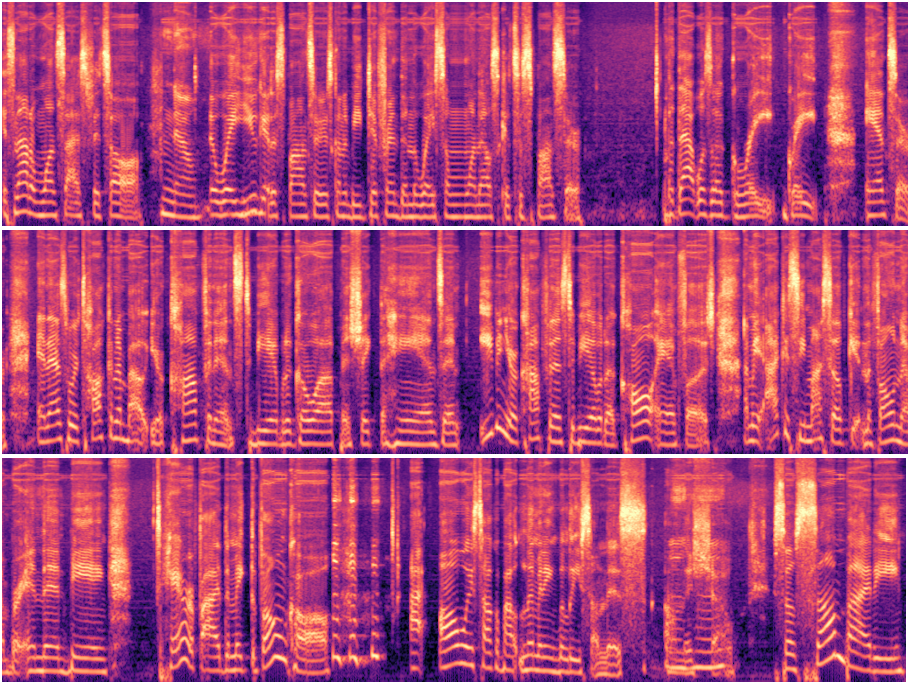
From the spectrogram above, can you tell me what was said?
it's not a one size fits all. No. The way you get a sponsor is going to be different than the way someone else gets a sponsor. But that was a great, great answer. And as we're talking about your confidence to be able to go up and shake the hands and even your confidence to be able to call Ann Fudge, I mean, I could see myself getting the phone number and then being terrified to make the phone call. I always talk about limiting beliefs on this on mm-hmm. this show. So somebody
